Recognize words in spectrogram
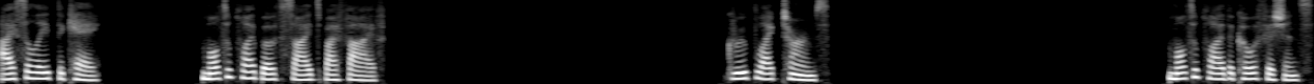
Isolate the k. Multiply both sides by 5. Group like terms. Multiply the coefficients.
